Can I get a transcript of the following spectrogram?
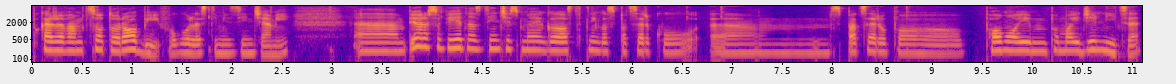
Pokażę Wam, co to robi w ogóle z tymi zdjęciami. Um, biorę sobie jedno zdjęcie z mojego ostatniego spacerku, um, spaceru po, po, moim, po mojej dzielnicy.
